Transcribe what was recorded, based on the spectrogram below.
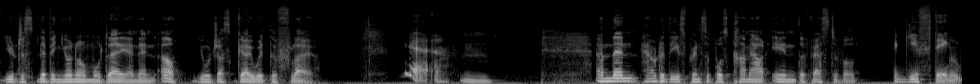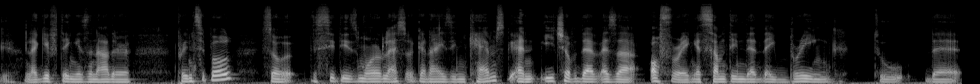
you're just living your normal day and then, oh, you'll just go with the flow. Yeah. Mm. And then how do these principles come out in the festival? A gifting. Like gifting is another principle. So the city is more or less organized in camps, and each of them as a offering, as something that they bring to the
